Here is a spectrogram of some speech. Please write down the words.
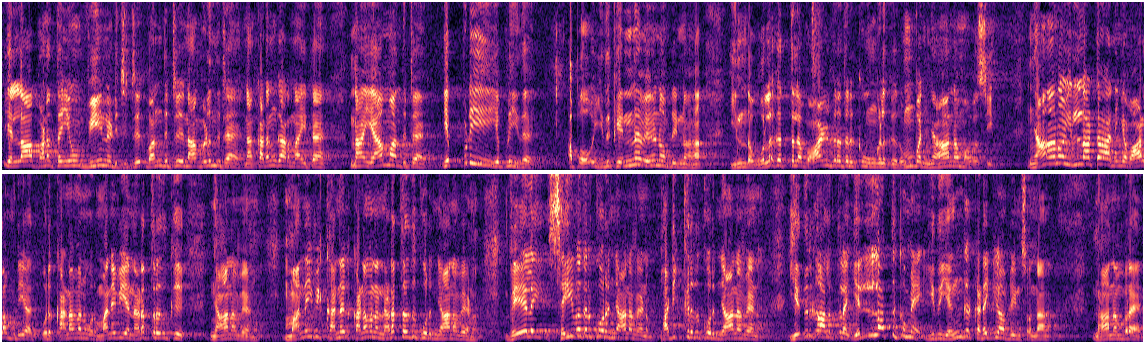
எல்லா பணத்தையும் வீணடிச்சிட்டு வந்துட்டு நான் விழுந்துட்டேன் நான் கடன்காரன் ஆகிட்டேன் நான் ஏமாந்துட்டேன். எப்படி எப்படி இதை? அப்போது இதுக்கு என்ன வேணும் அப்படின்னா இந்த உலகத்தில் வாழ்கிறதற்கு உங்களுக்கு ரொம்ப ஞானம் அவசியம். ஞானம் இல்லாட்டா நீங்கள் வாழ முடியாது. ஒரு கணவன் ஒரு மனைவியை நடத்துறதுக்கு ஞானம் வேணும். மனைவி கண கணவனை நடத்துறதுக்கு ஒரு ஞானம் வேணும். வேலை செய்வதற்கு ஒரு ஞானம் வேணும். படிக்கிறதுக்கு ஒரு ஞானம் வேணும். எதிர்காலத்தில் எல்லாத்துக்குமே இது எங்கே கிடைக்கும் அப்படின்னு சொன்னால் நான் நம்புகிறேன்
